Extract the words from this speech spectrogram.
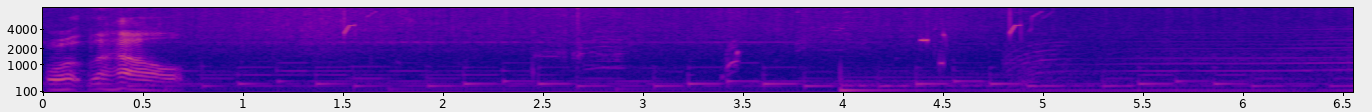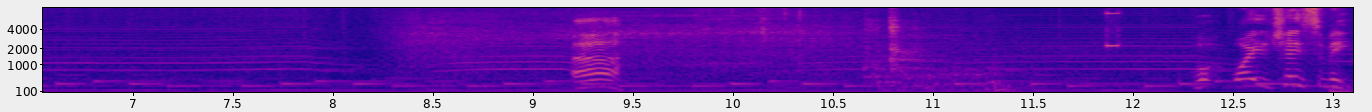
What the hell? Ah! What, why are you chasing me?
